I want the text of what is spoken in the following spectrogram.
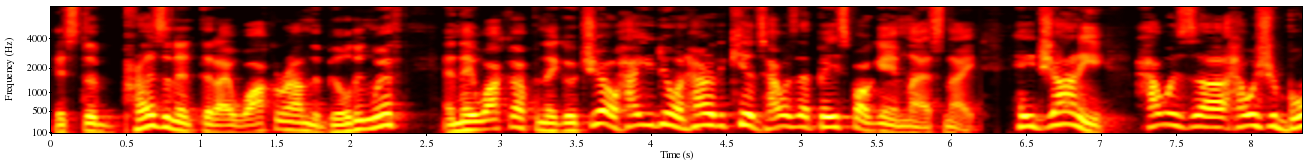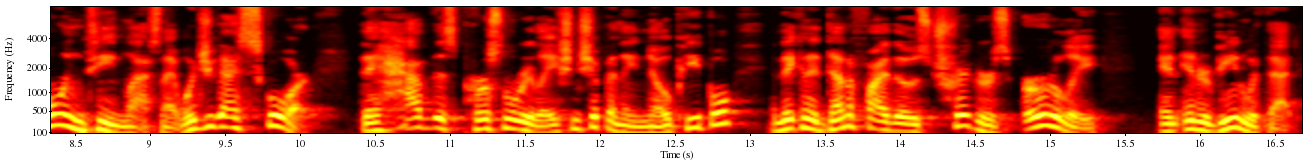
It's the president that I walk around the building with and they walk up and they go, Joe, how you doing? How are the kids? How was that baseball game last night? Hey, Johnny, how was, uh, how was your bowling team last night? What'd you guys score? They have this personal relationship and they know people and they can identify those triggers early and intervene with that.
